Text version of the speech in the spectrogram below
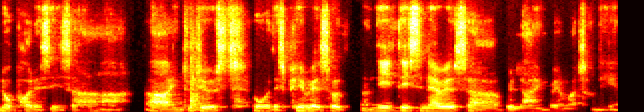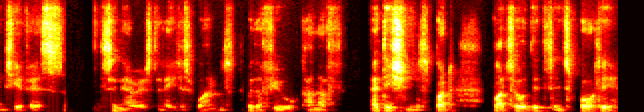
no policies are, are, introduced over this period. So these, these scenarios are relying very much on the NGFS scenarios, the latest ones, with a few kind of additions. But but so it's, it's broadly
